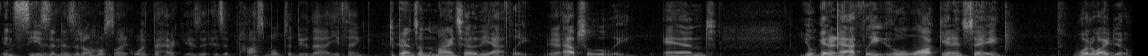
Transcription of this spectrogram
in season, is it almost like what the heck is it? Is it possible to do that? You think? Depends on the mindset of the athlete. Yeah. absolutely. And you'll get an athlete who will walk in and say, "What do I do?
